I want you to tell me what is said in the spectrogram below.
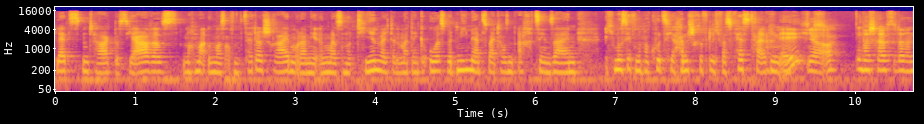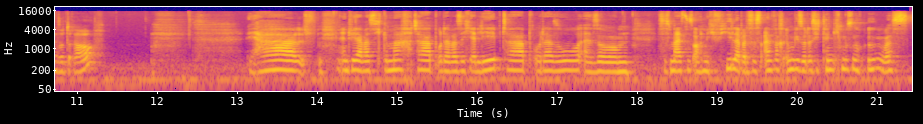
letzten Tag des Jahres nochmal irgendwas auf den Zettel schreiben oder mir irgendwas notieren, weil ich dann immer denke, oh, es wird nie mehr 2018 sein. Ich muss jetzt nochmal kurz hier handschriftlich was festhalten. Echt? Ja. Und was schreibst du da dann so drauf? Ja, entweder was ich gemacht habe oder was ich erlebt habe oder so. Also es ist meistens auch nicht viel, aber das ist einfach irgendwie so, dass ich denke, ich muss noch irgendwas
